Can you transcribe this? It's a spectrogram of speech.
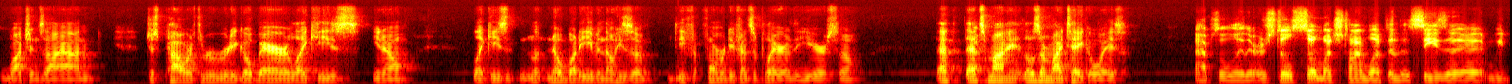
watching Zion just power through Rudy Gobert like he's, you know, like he's nobody, even though he's a def- former defensive player of the year. So that that's my those are my takeaways. Absolutely. There's still so much time left in this season. And we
